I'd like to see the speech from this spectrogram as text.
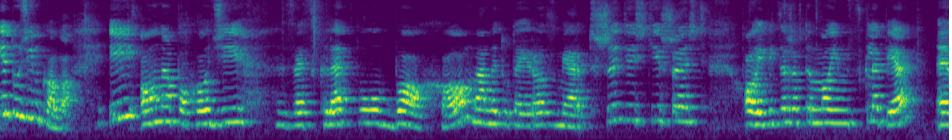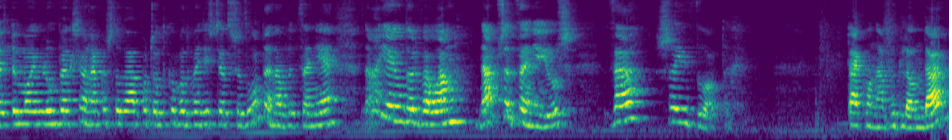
nietuzinkowa i ona pochodzi ze sklepu Boho, mamy tutaj rozmiar 36, Oj, widzę, że w tym moim sklepie, e, w tym moim lumpeksie ona kosztowała początkowo 23 zł na wycenie, no a ja ją dorwałam na przecenie już za 6 zł. Tak ona wygląda.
